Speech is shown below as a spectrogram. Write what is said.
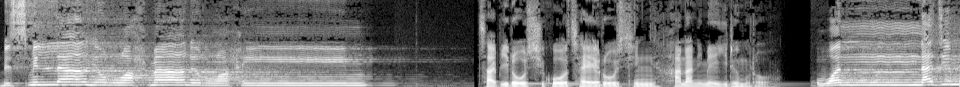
بسم الله الرحمن الرحيم 자비로우시고 자애로우신 하나님의 이름으로 والنجم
